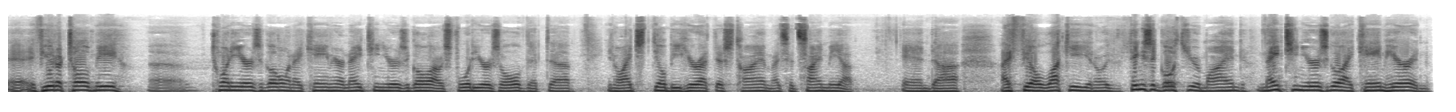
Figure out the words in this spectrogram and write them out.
uh, if you'd have told me uh, 20 years ago when I came here, 19 years ago, I was 40 years old, that uh, you know I'd still be here at this time, I said, sign me up. And uh, I feel lucky, you know, the things that go through your mind. 19 years ago, I came here and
